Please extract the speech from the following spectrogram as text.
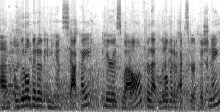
um, a little bit of enhanced stack height here as well for that little bit of extra cushioning.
